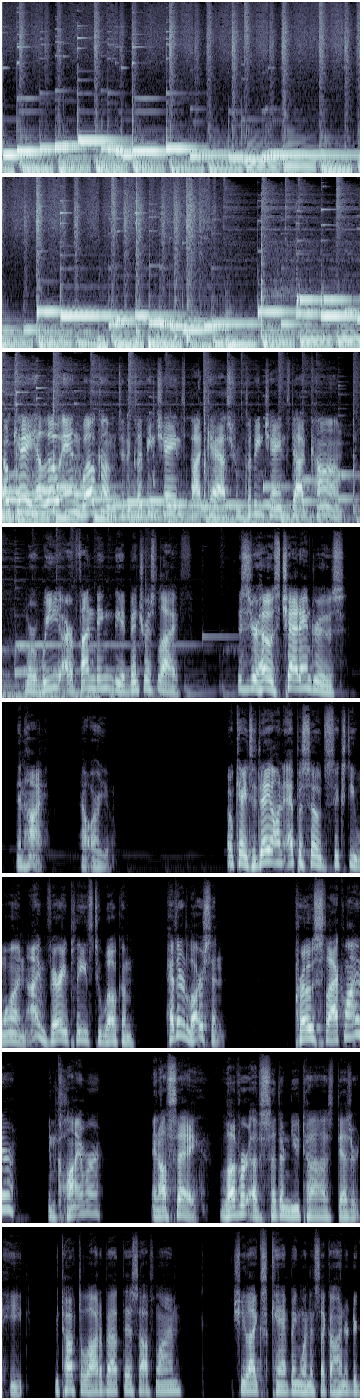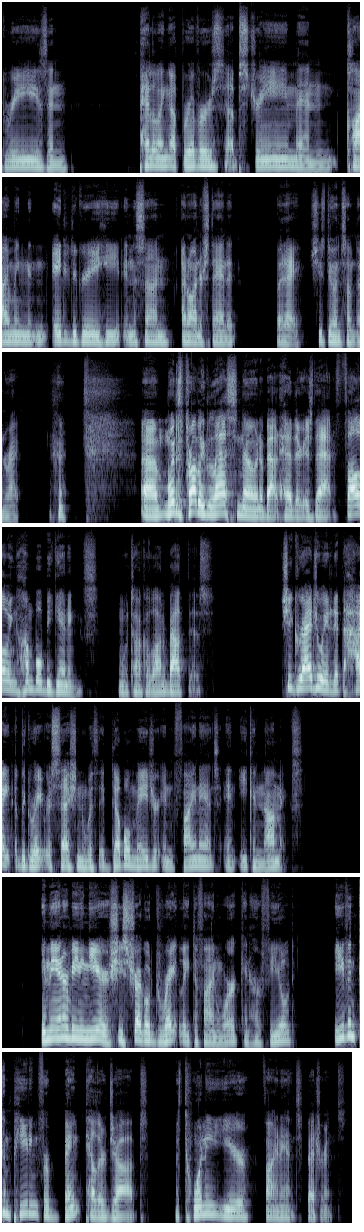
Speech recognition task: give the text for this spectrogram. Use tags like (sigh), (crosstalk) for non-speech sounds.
Okay, hello and welcome to the Clipping Chains podcast from clippingchains.com, where we are funding the adventurous life. This is your host, Chad Andrews, and hi, how are you? Okay, today on episode 61, I'm very pleased to welcome Heather Larsen, pro slackliner and climber, and I'll say, lover of southern Utah's desert heat. We talked a lot about this offline. She likes camping when it's like 100 degrees and pedaling up rivers upstream and climbing in 80 degree heat in the sun. I don't understand it, but hey, she's doing something right. (laughs) um, what is probably less known about Heather is that following humble beginnings, and we'll talk a lot about this, she graduated at the height of the Great Recession with a double major in finance and economics. In the intervening years, she struggled greatly to find work in her field, even competing for bank teller jobs with 20 year finance veterans.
